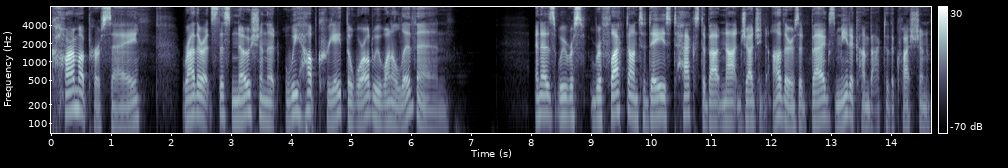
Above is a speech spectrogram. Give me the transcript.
karma per se, rather, it's this notion that we help create the world we want to live in. And as we reflect on today's text about not judging others, it begs me to come back to the question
